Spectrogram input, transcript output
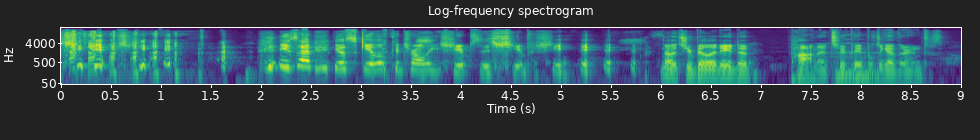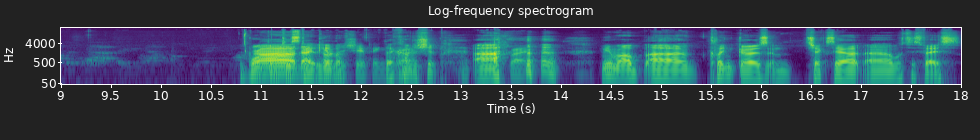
ship, ship. Is that your skill of controlling ships? Is ship shit? No, it's your ability to partner two people together and want them Ah, to that stay kind together. of shipping. that kind of ship. Uh, Right. meanwhile, uh, Clint goes and checks out uh, what's his face,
